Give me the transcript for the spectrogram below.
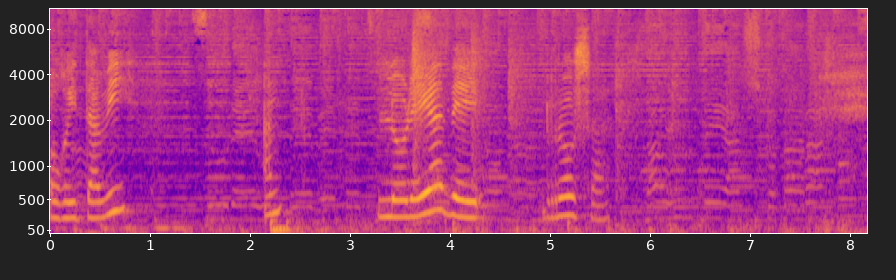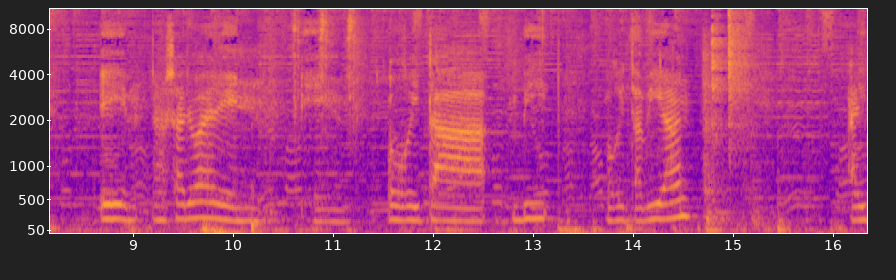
hogeita bi an, Lorea de Rosa. E, azaroaren e, hogeita bi hogeita bian ai,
